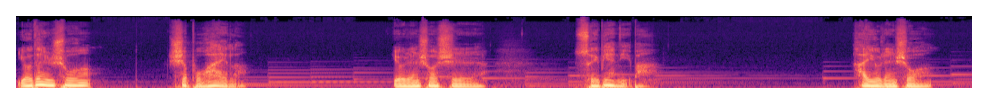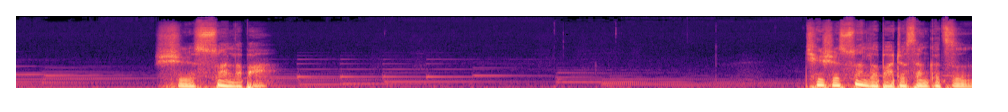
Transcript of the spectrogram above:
有的人说，是不爱了；有人说是随便你吧；还有人说是算了吧。其实“算了吧”这三个字，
